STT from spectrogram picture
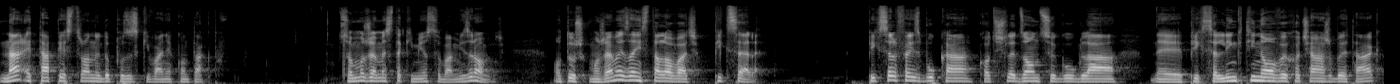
na etapie strony do pozyskiwania kontaktów. Co możemy z takimi osobami zrobić? Otóż możemy zainstalować piksele. Pixel Facebooka, kod śledzący Google'a, e, pixel LinkedInowy chociażby, tak,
